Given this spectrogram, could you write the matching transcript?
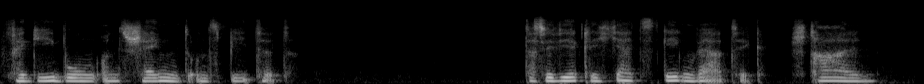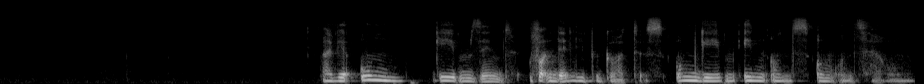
Vergebung uns schenkt, uns bietet. Dass wir wirklich jetzt gegenwärtig strahlen, weil wir umgeben sind von der Liebe Gottes, umgeben in uns, um uns herum.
